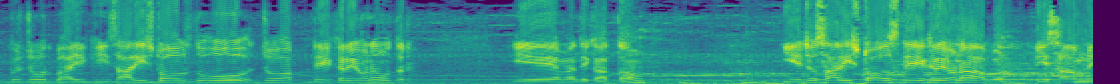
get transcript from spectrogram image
गुरजोत भाई की, सारी स्टॉल्स तो वो जो आप देख रहे हो ना उधर, ये मैं दिखाता हूँ। ये जो सारी स्टॉल्स देख रहे हो ना आप, ये सामने,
